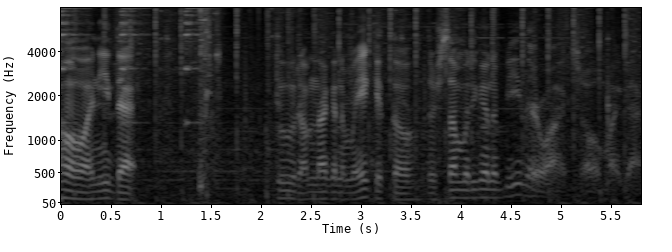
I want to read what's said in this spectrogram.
Oh, I need that. Dude, I'm not gonna make it though. There's somebody gonna be there. Watch. Oh my god.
